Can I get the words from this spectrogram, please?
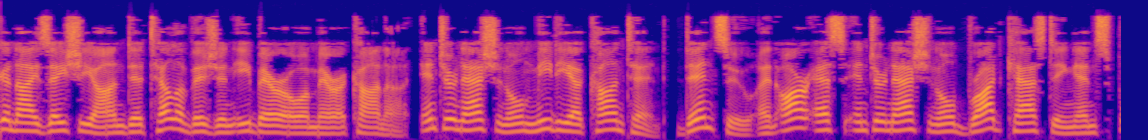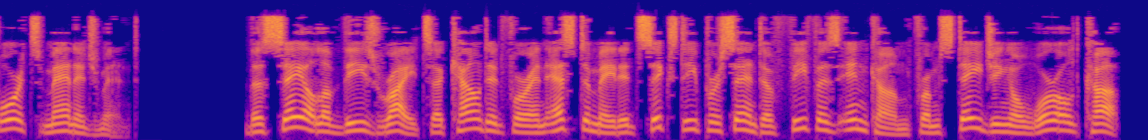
Organización de Televisión Iberoamericana, International Media Content, Dentsu and RS International Broadcasting and Sports Management. The sale of these rights accounted for an estimated 60% of FIFA's income from staging a World Cup.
